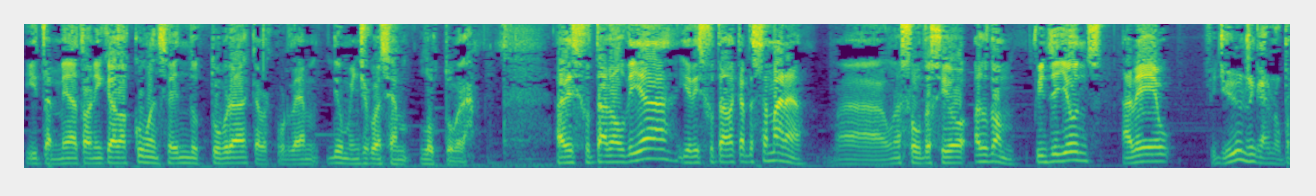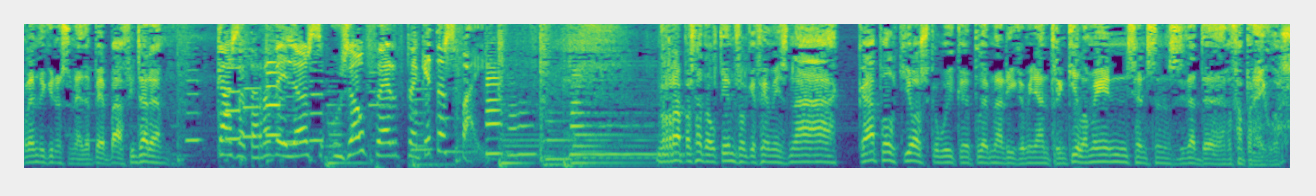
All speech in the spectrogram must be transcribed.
i també la tònica del començament d'octubre, que recordem, diumenge comencem l'octubre. A disfrutar del dia i a disfrutar del cap de setmana. Uh, una salutació a tothom. Fins dilluns. Adeu. Fins dilluns encara no parlem d'aquí una soneta. Pep, va, fins ara. Casa Tarradellas us ha ofert aquest espai. Repassat el temps, el que fem és anar cap al quiosc avui que podem anar-hi caminant tranquil·lament sense necessitat d'agafar paraigües.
